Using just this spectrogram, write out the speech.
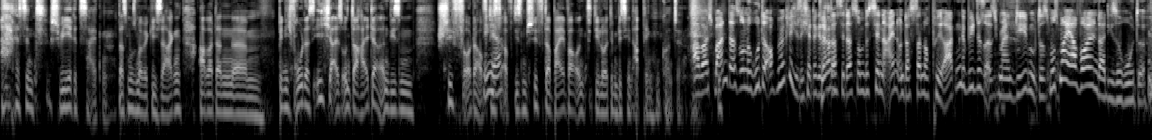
Ach, es sind schwere Zeiten. Das muss man wirklich sagen. Aber dann ähm, bin ich froh, dass ich als Unterhalter an diesem Schiff oder auf, ja. dies, auf diesem Schiff dabei war und die Leute ein bisschen ablenken konnte. Aber spannend, dass so eine Route auch möglich ist. Ich hätte gedacht, ja. dass sie das so ein bisschen ein und dass dann noch Piratengebiet ist. Also ich meine, die, das muss man ja wollen, da diese Route. Ja,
